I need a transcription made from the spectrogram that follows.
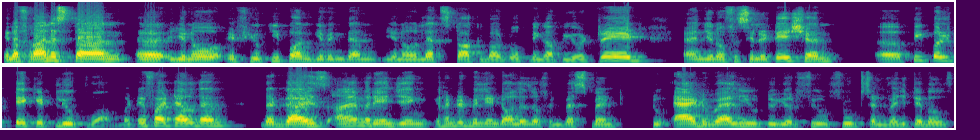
In Afghanistan, uh, you know, if you keep on giving them, you know, let's talk about opening up your trade and, you know, facilitation, uh, people take it lukewarm. But if I tell them that, guys, I'm arranging $100 million of investment to add value to your few fruits and vegetables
